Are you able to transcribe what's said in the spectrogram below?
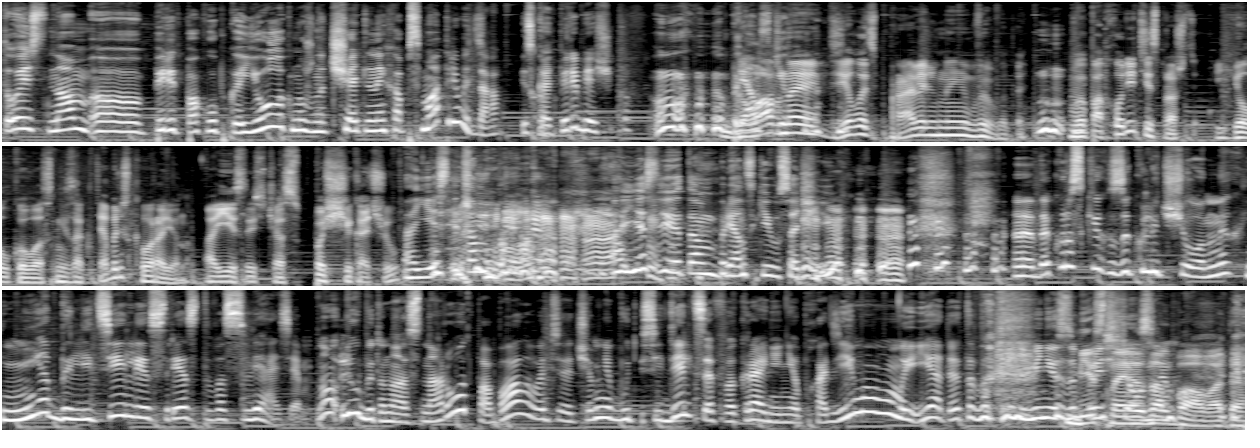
То есть нам э, перед покупкой елок нужно тщательно их обсматривать? Да, искать перебежчиков. Главное делать правильные выводы. Вы подходите и спрашиваете, елка у вас не из Октябрьского района? А если сейчас пощекочу? А если там, а если там брянские усачи? Э, До курских заключенных не долетели средства связи. Ну, любит у нас народ побаловать чем-нибудь сидельцев крайне необходимым и от этого не менее Местная запрещенным. забава, да,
